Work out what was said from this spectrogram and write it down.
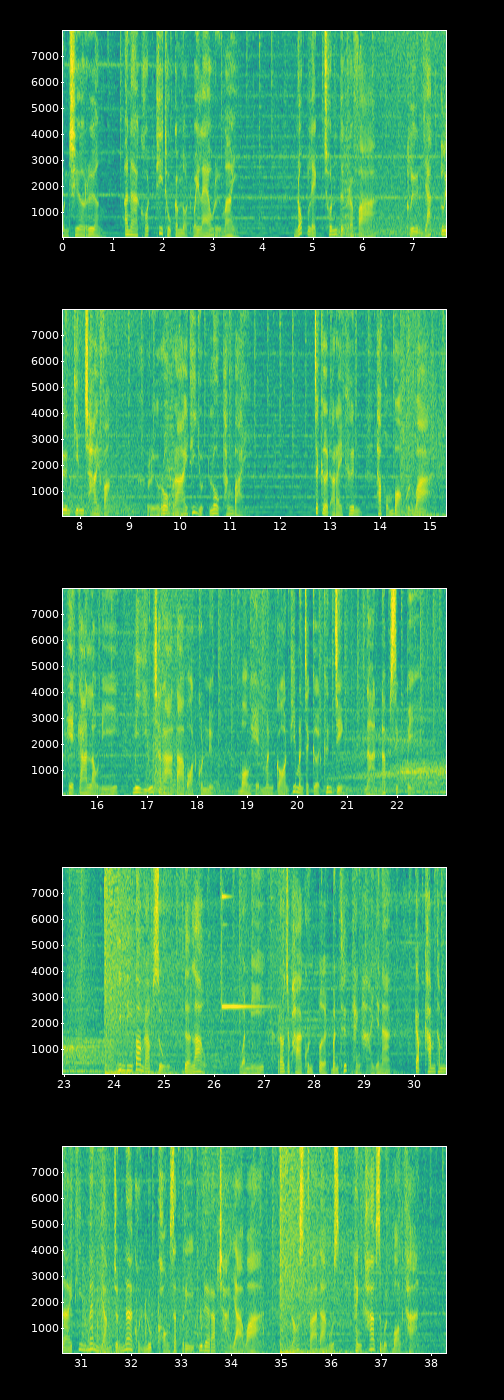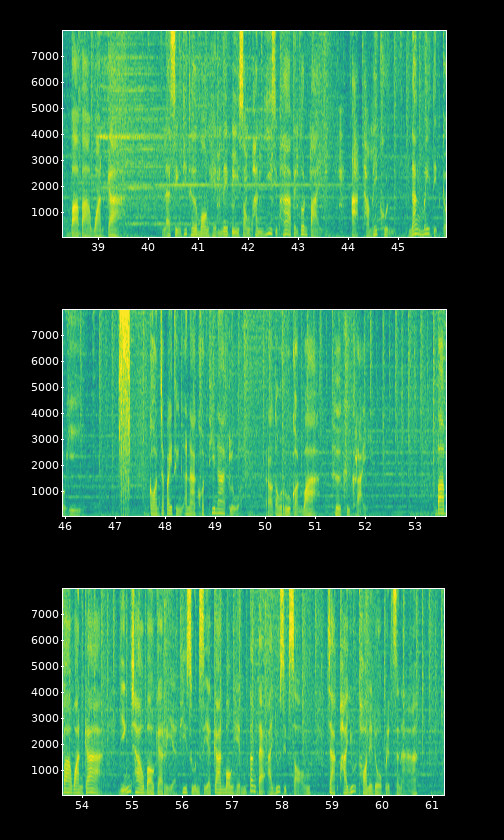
คุณเชื่อเรื่อง อนาคตที่ถูกกำหนดไว้แล้วหรือไม่ นกเหล็กชนตึกระฟ้า คลื่นยักษ์กลืนกินชายฝั่ง หรือโรคร้ายที่หยุดโลกทั้งใบ จะเกิดอะไรขึ้น ถ้าผมบอกคุณว่า เหตุการณ์เหล่านี้มีหญิงชราตาบอดคนหนึ่ง มองเห็นมันก่อนที่มันจะเกิดขึ้นจริง นานนับสิบปี ยินดีต้อนรับสู่เดอะเล่าวันนี้เราจะพาคุณเปิดบันทึกแห่งหายนะ กับคำทำนายที่แม่นยำจนหน้าขนลุกของสตรีผู้ได้รับฉายาว่านอสตราดามุสแห่งคาบสมุทรบอลคาน บาบาวานกาและสิ่งที่เธอมองเห็นในปี 2025 เป็นต้นไป อาจทำให้คุณนั่งไม่ติดเก้าอี้ ก่อนจะไปถึงอนาคตที่น่ากลัว เราต้องรู้ก่อนว่า เธอคือใคร บาบาวานกาหญิงชาวบัลแกเรียที่สูญเสียการมองเห็นตั้งแต่อายุ 12 จากพายุทอร์เนโดปริศนา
